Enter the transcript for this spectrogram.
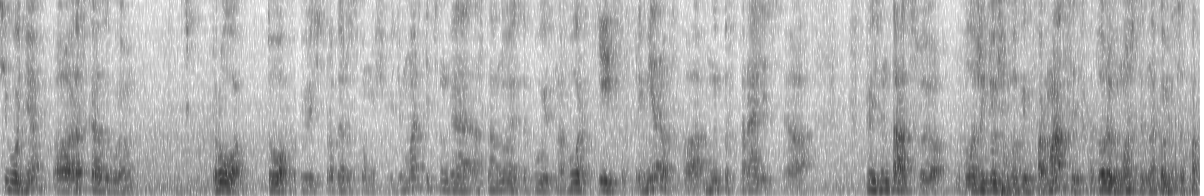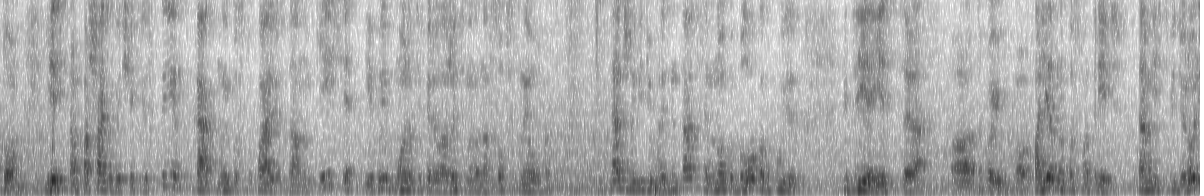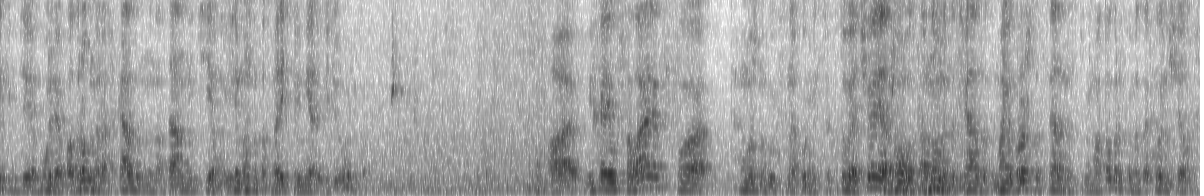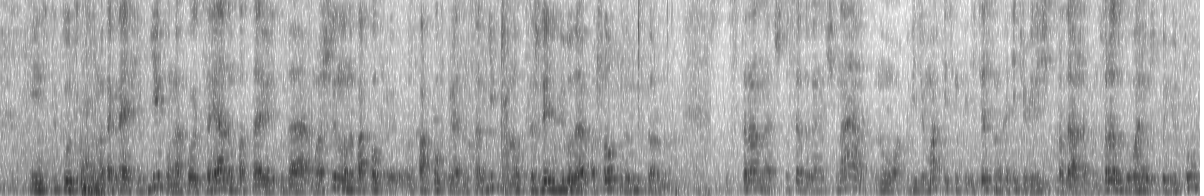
Сегодня э, рассказываю про то, как увеличить продажи с помощью видеомаркетинга. Основное это будет набор кейсов, примеров. Э, мы постарались э, в презентацию вложить очень много информации, с которой вы можете знакомиться потом. Есть прям пошаговые чек-листы, как мы поступали в данном кейсе, и вы можете переложить на, на собственный опыт. Также в видеопрезентации много блоков будет, где есть такой э, полезно посмотреть. Там есть видеоролики, где более подробно рассказано на данные темы, или можно посмотреть примеры видеороликов. Михаил Салаев, можно будет знакомиться, кто я, что я, но в основном это связано, мое прошлое связано с кинематографом. Я закончил институт кинематографии в ГИК, он находится рядом, поставили туда машину на парковку, парковку рядом с ГИК, но, к сожалению, не туда я пошел, в другую сторону. Странно, что с этого я начинаю, но видеомаркетинг, естественно, вы хотите увеличить продажи. Но сразу говорю, что YouTube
